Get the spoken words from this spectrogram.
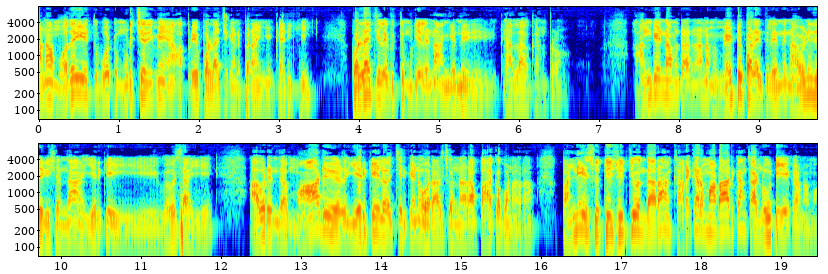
ஆனால் முத ஏற்று போட்டு முடிச்சதையுமே அப்படியே பொள்ளாச்சிக்கு அனுப்புகிறாங்க கறிக்கு. பொள்ளாச்சியில் விற்று முடியலைன்னா அங்கேருந்து கேரளாவுக்கு அனுப்புகிறோம் அங்கே என்ன பண்ணுறாருன்னா நம்ம மேட்டுப்பாளையத்துலேருந்து நவநீத கிஷன் தான் இயற்கை விவசாயி. அவர் இந்த மாடுகள் இயற்கையில் வச்சிருக்கேன்னு ஒரு ஆள் சொன்னாராம் பார்க்க போனாராம். பண்ணையை சுற்றி சுற்றி வந்தாராம். கரைக்கிற மாடாக இருக்கான் கண்ணுக்குட்டியே காணாமா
